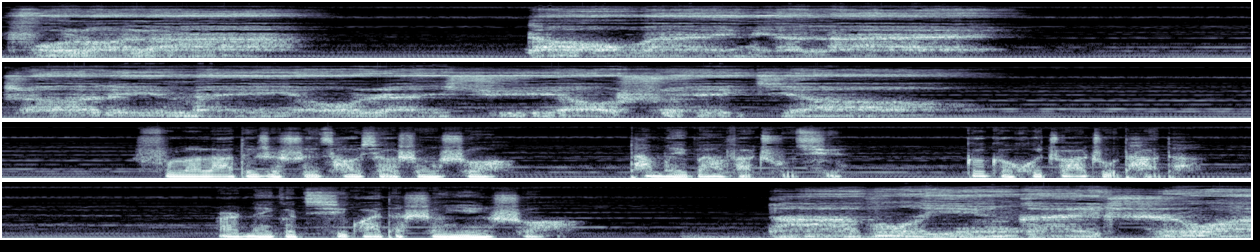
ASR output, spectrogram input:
弗罗拉，到外面来，这里没有人需要睡觉。”弗罗拉对着水草小声说：“他没办法出去，哥哥会抓住他的。”而那个奇怪的声音说：“他不应该吃我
